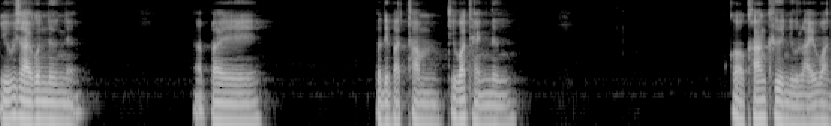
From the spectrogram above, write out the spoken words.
มีผู้ชายคนหนึ่งเนี่ยไปปฏิบัติธรรมที่วัดแห่งหนึ่ง ก็ค้างคืนอยู่หลายวัน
